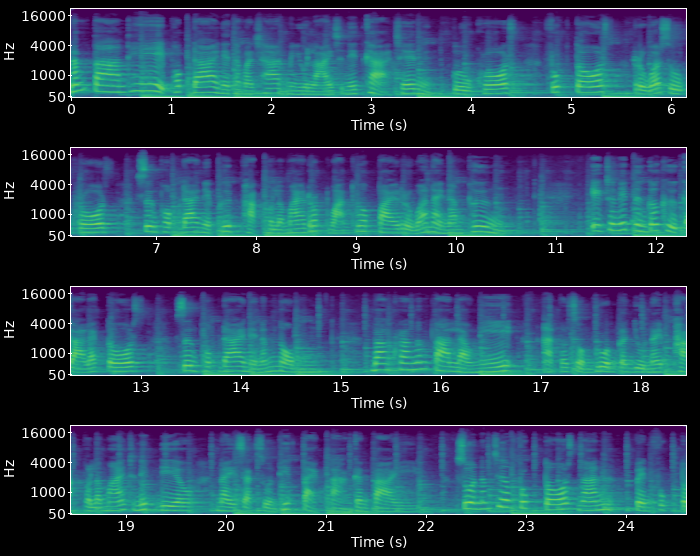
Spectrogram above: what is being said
น้ำตาลที่พบได้ในธรรมชาติมีอยู่หลายชนิดค่ะ เช่น กลูโคสฟรุกโตสหรือว่าซูโครสซึ่งพบได้ในพืชผักผลไม้รสหวานทั่วไปหรือว่าในน้ำผึ้งอีกชนิดหนึ่งก็คือกาแลคโตสซึ่งพบได้ในน้ำนม บางครั้งน้ำตาลเหล่านี้ อาจผสมรวมกันอยู่ในผักผลไม้ชนิดเดียว ในสัดส่วนที่แตกต่างกันไป ส่วนน้ำเชื่อมฟรุกโตสนั้นเป็นฟรุกโต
